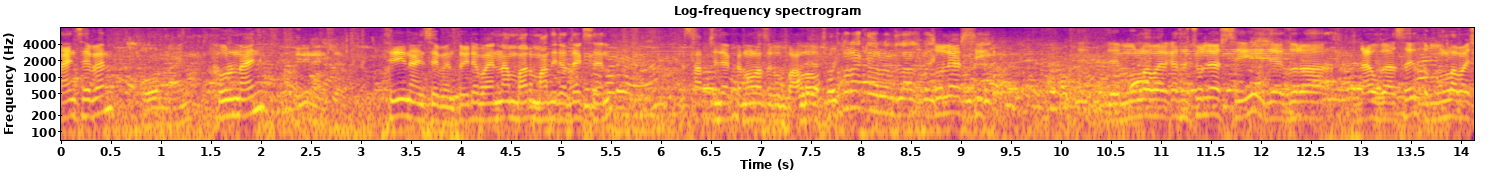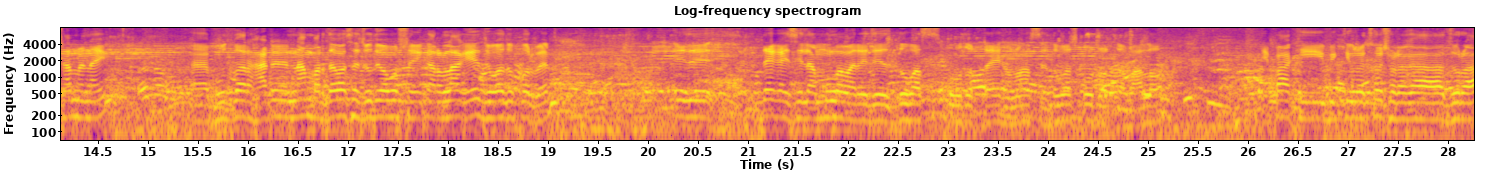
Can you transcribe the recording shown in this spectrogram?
Nine seven. Four nine. Three nine seven. তো এটা ভাইয়ের নাম্বার মাদিটা দেখছেন। সাপছিলে একটা নর আছে খুব ভালো। চলে আসছি। যে মোল্লা ভাইয়ের কাছে চলে আসছি। যে একজোড়া ডাউগা আছে তো মোল্লা ভাই সামনে নাই। বুধবার হাটের নাম্বার দেওয়া আছে যদি অবশ্যই কারও লাগে যোগাযোগ করবেন। এই যে দেখাইছিলাম মোলাবারে যে দুবাস কবুতরটা এখনও আছে। দুবাস কবুতরটা ভালো। এ পাখি বিক্রি করে ছয়শো টাকা জোড়া।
